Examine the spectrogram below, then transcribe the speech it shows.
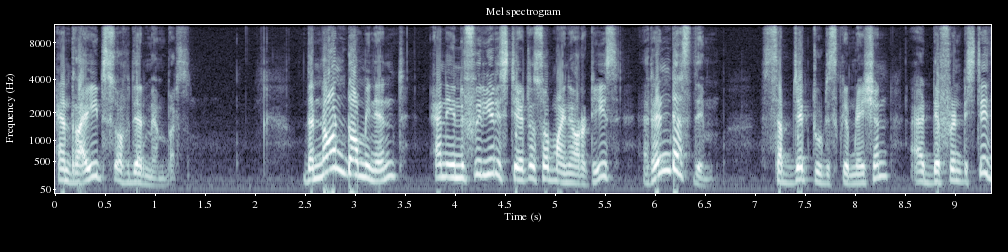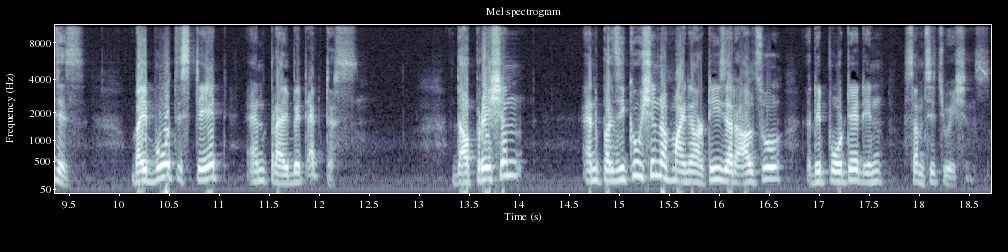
and rights of their members. The non-dominant and inferior status of minorities renders them subject to discrimination at different stages by both state and private actors. The oppression and persecution of minorities are also reported in some situations.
